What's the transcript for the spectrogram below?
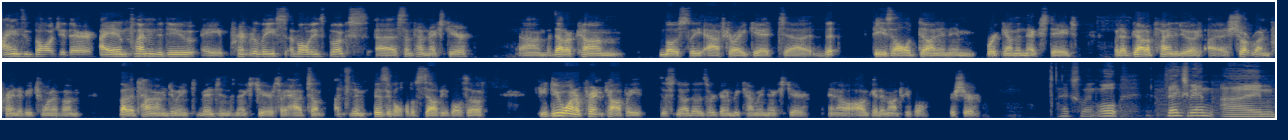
Ainz Anthology there. I am planning to do a print release of all these books uh, sometime next year. Um, but that'll come mostly after I get uh, the, these all done and am working on the next stage. But I've got a plan to do a, a, short run print of each one of them by the time I'm doing conventions next year. So I have some, something physical to sell people. So if you do want a print copy, just know those are going to be coming next year and I'll, I'll get them out to people for sure. Excellent. Well, thanks, man. I'm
